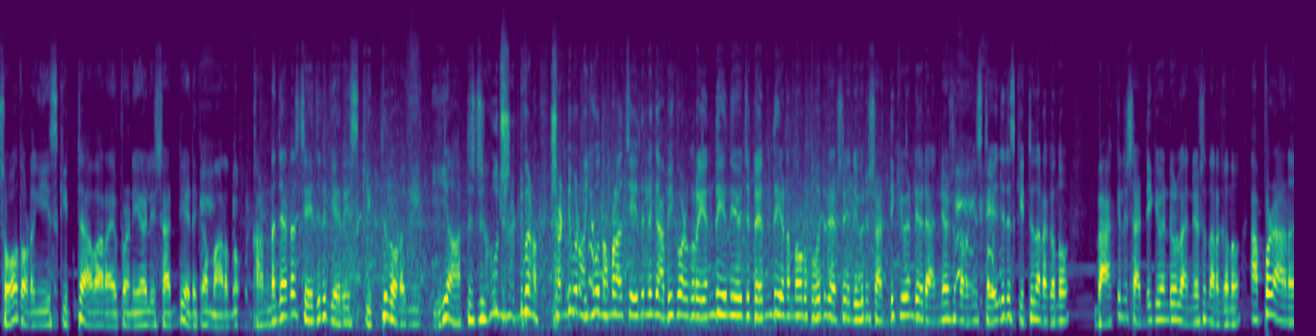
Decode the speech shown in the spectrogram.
ഷോ തുടങ്ങി സ്കിറ്റ് ആവാറായപ്പോൾ ഇയാൾ ഈ ഷഡ്ഡി എടുക്കാൻ മറന്നു. കണ്ണഞ്ചേട്ടൻ സ്റ്റേജിൽ കയറി സ്കിറ്റ് തുടങ്ങി. ഈ ആർട്ടിസ്റ്റ് ഷഡ്ഡി വേണം ഷഡ്ഡി വേണം. അയ്യോ നമ്മൾ അത് ചെയ്തില്ലെങ്കിൽ അഭിക്ക് വഴക്കുറ എന്ത് ചെയ്യുന്നു ചോദിച്ചിട്ട് എന്ത് ചെയ്യണമെന്നോർത്ത് ഒരു രക്ഷയില്ല. ഇവർ ഷഡ്ഡിക്ക് വേണ്ടി ഒരു അന്വേഷണം തുടങ്ങി. സ്റ്റേജിൽ സ്കിറ്റ് നടക്കുന്നു ബാക്കിൽ ഷഡ്ഡിക്ക് വേണ്ടിയുള്ള അന്വേഷണം നടക്കുന്നു. അപ്പോഴാണ്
